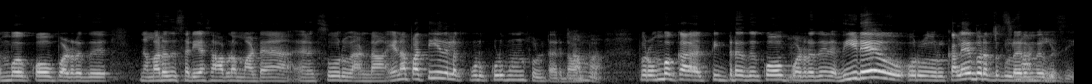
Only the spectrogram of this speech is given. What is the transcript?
ரொம்ப கோவப்படுறது நான் மருந்து சரியாக சாப்பிட மாட்டேன் எனக்கு சோறு வேண்டாம். ஏன்னா பத்தி இதில் கொடு கொடுக்கணும்னு சொல்லிட்டாரு டாக்டர் இப்போ ரொம்ப க திட்டுறது கோவப்படுறது வீடே ஒரு ஒரு கலைபுரத்துக்குள்ள இருந்தது.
